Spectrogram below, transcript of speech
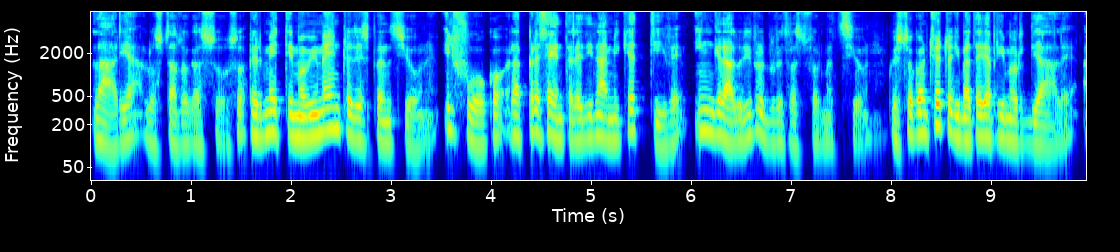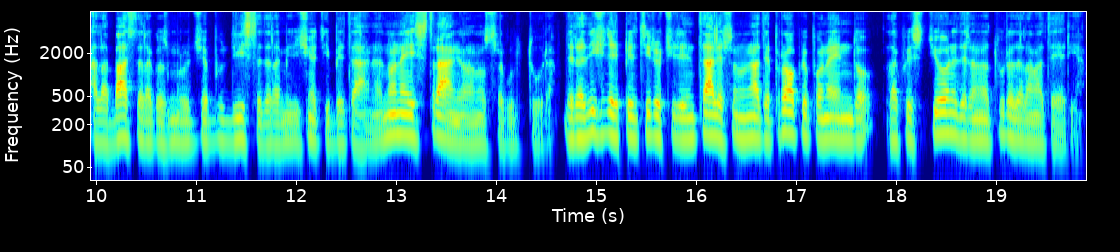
L'aria, lo stato gassoso, permette movimento ed espansione. Il fuoco rappresenta le dinamiche attive in grado di produrre trasformazioni. Questo concetto di materia primordiale, alla base della cosmologia buddista e della medicina tibetana, non è estraneo alla nostra cultura. Le radici del pensiero occidentale sono nate proprio ponendo la questione della natura della materia,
